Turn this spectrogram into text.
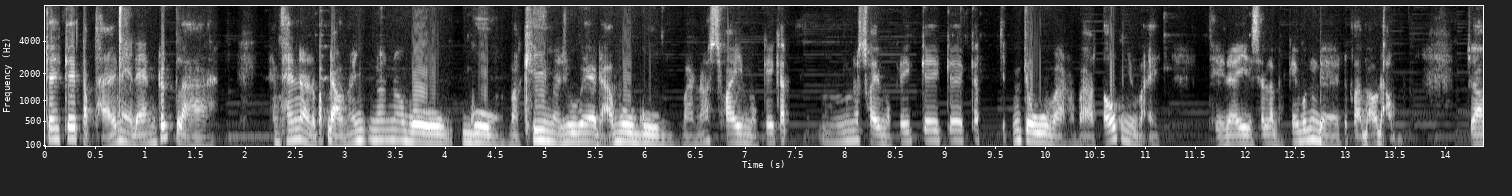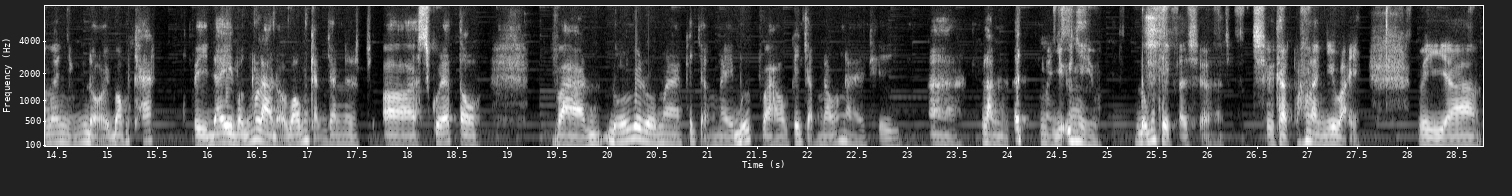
cái cái tập thể này đang rất là em thấy là bắt đầu nó nó nó vô guồng. Và khi mà Juve đã vô guồng và nó xoay một cái cách nó xoay một cái cái cái cách chỉnh chu và và tốt như vậy thì đây sẽ là một cái vấn đề rất là báo động cho với những đội bóng khác vì đây vẫn là đội bóng cạnh tranh uh, Scudetto. Và đối với Roma cái trận này bước vào cái trận đấu này thì à, lành ít mà giữ nhiều. Đúng thiệt là sự, sự thật là như vậy. Vì uh,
